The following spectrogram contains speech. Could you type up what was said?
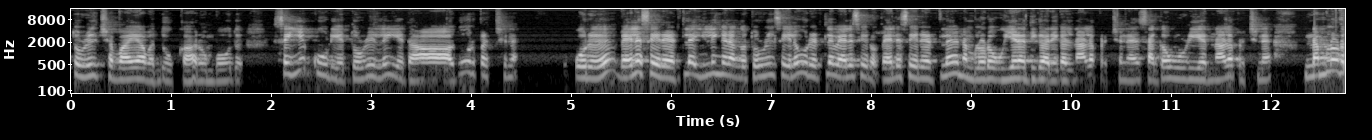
தொழில் செவ்வாயா வந்து உட்காரும் போது செய்யக்கூடிய தொழில ஏதாவது ஒரு பிரச்சனை. ஒரு வேலை செய்யற இடத்துல இல்லைங்க நாங்க தொழில் செய்யல ஒரு இடத்துல வேலை செய்யறோம் வேலை செய்யற இடத்துல நம்மளோட உயர் அதிகாரிகள்னால பிரச்சனை சக ஊழியர்னால பிரச்சனை நம்மளோட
